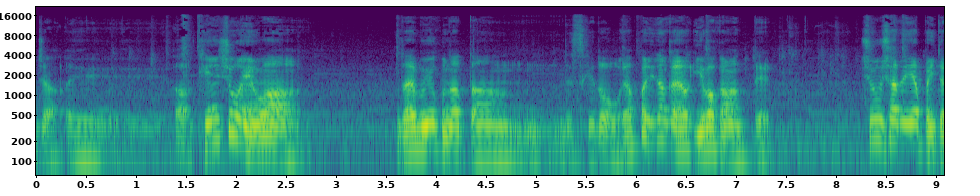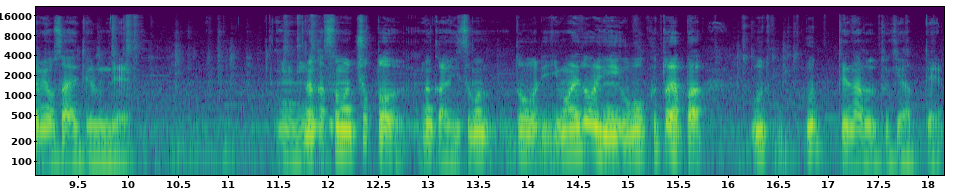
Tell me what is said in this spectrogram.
じゃあ、えー、あ腱鞘炎はだいぶ良くなったんですけどやっぱりなんか違和感あって注射でやっぱ痛みを抑えてるんで、うん、なんかそのちょっとなんかいつも通り今まで通りに動くとやっぱううってなる時があって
